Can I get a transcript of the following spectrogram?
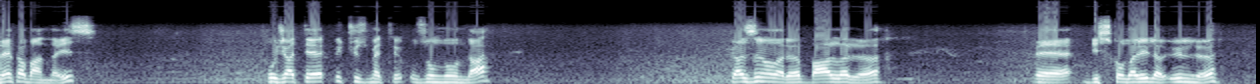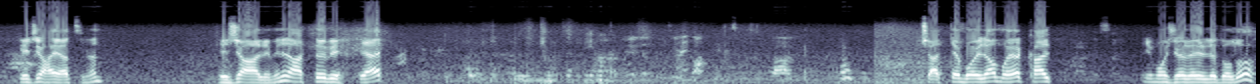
Reeperbahçe'dayız. Bu cadde 300 metre uzunluğunda. Gazinoları, barları ve diskolarıyla ünlü gece hayatının, gece aleminin arttığı bir yer. Cadde boydan boya kalp emojileriyle dolu.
